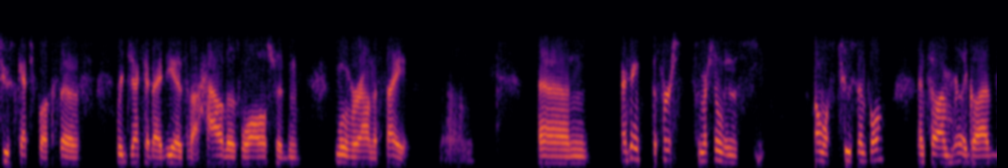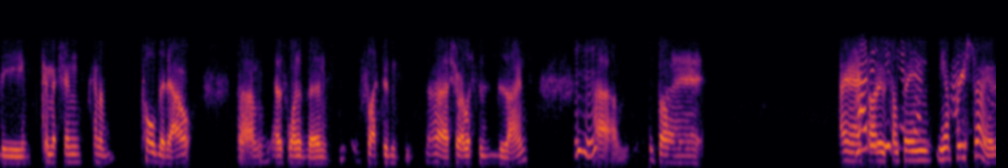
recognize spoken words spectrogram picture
two sketchbooks of rejected ideas about how those walls should move around the site. Um, and I think the first submission was almost too simple, and so I'm really glad the commission kind of pulled it out um, as one of the selected uh, shortlisted designs. Mhm. Um, but I, I thought it was something that- you know pretty strong.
